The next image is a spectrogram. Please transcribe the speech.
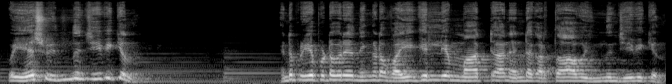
അപ്പോൾ യേശു ഇന്നും ജീവിക്കുന്നു. എന്റെ പ്രിയപ്പെട്ടവരെ നിങ്ങളുടെ വൈകല്യം മാറ്റാൻ എന്റെ കർത്താവ് ഇന്നും ജീവിക്കുന്നു.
